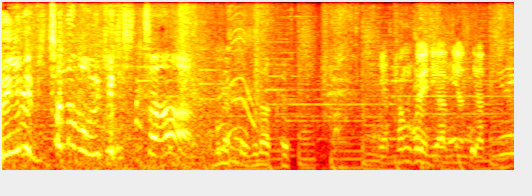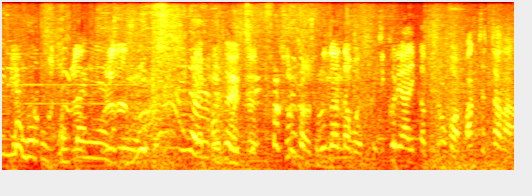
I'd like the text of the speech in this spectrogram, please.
왜 이래 미쳤나봐 오늘 게임 진짜 야 평소에 네가 네가 네가 쓰레기 한 것도 적당해야지. 뭐 미치냐 이거 평소에? 그 트로트 부른다고 뒤거리 하니까 트로가 빡쳤잖아.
